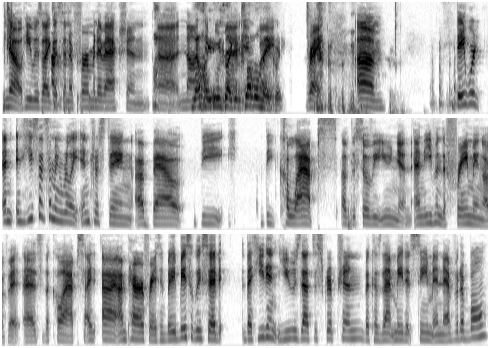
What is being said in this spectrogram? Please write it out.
No, he was like it's an affirmative action. Uh, No, he was like a troublemaker. invite. right? Um, they were, and, and he said something really interesting about the the collapse of the Soviet Union and even the framing of it as the collapse. I, I I'm paraphrasing, but he basically said that he didn't use that description because that made it seem inevitable.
